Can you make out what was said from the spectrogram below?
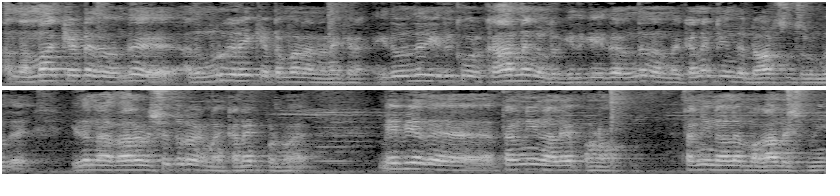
அந்த அம்மா கேட்டது வந்து அது முருகரே கேட்ட மாதிரி நான் நினைக்கிறேன். இது வந்து இதுக்கு ஒரு காரணங்கள் இருக்குது இதுக்கு இதை வந்து அந்த கனெக்டிங் த டாட்ஸ்னு சொல்லும்போது இதை நான் வேறு விஷயத்தோட நான் கனெக்ட் பண்ணுவேன். மேபி அதை தண்ணினாலே பணம். தண்ணினாலே மகாலட்சுமி.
